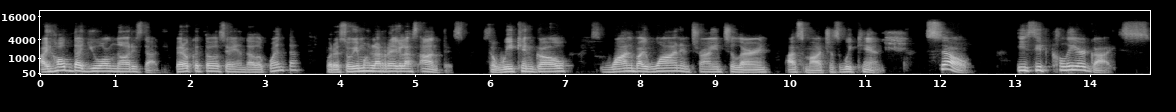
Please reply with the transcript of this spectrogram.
I hope that you all noticed that. Espero que todos se hayan dado cuenta. Por eso vimos las reglas antes. So we can go one by one and trying to learn as much as we can. So, is it clear, guys?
